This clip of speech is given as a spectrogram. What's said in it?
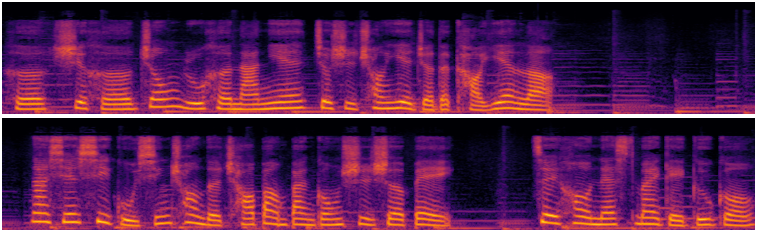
和适合中如何拿捏，就是创业者的考验了。那些细谷新创的超棒办公室设备，最后 Nest 卖给 Google。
